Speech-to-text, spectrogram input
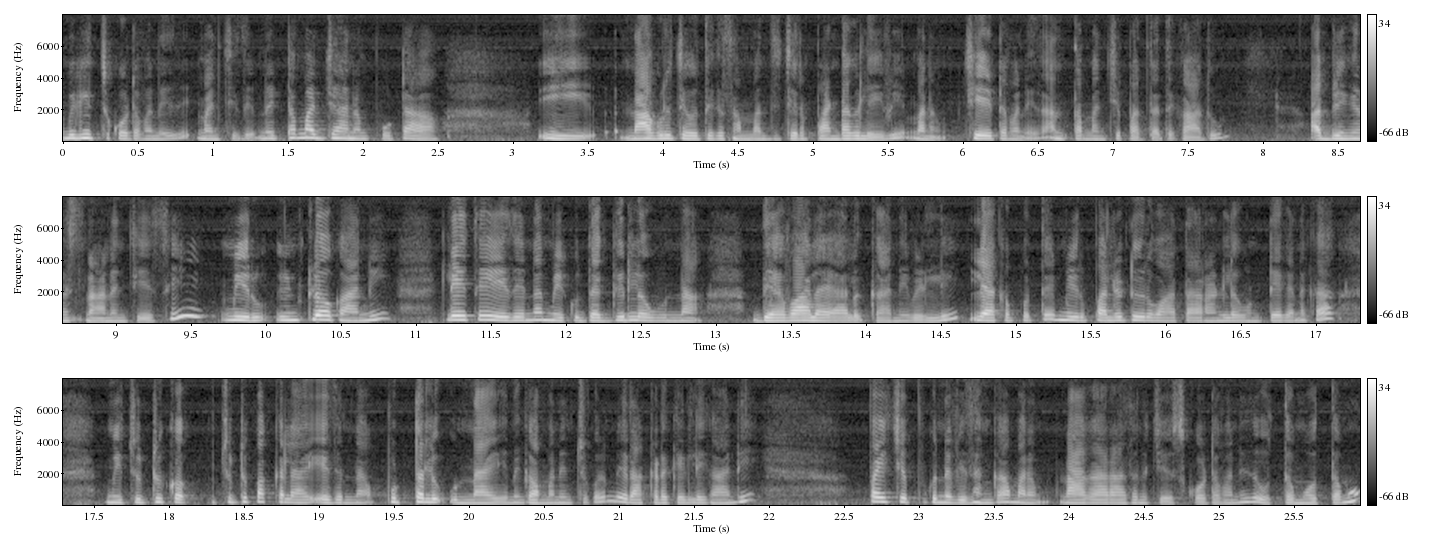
ముగించుకోవటం అనేది మంచిది. నిట్ట మధ్యాహ్నం పూట ఈ నాగుల చవితికి సంబంధించిన పండగలు ఇవి మనం చేయటం అనేది అంత మంచి పద్ధతి కాదు. అభ్యంగన స్నానం చేసి మీరు ఇంట్లో కానీ లేతే ఏదైనా మీకు దగ్గరలో ఉన్న దేవాలయాలకు కానీ వెళ్ళి లేకపోతే మీరు పల్లెటూరు వాతావరణంలో ఉంటే కనుక మీ చుట్టుక చుట్టుపక్కల ఏదైనా పుట్టలు ఉన్నాయని గమనించుకొని మీరు అక్కడికి వెళ్ళి కానీ పై చెప్పుకున్న విధంగా మనం నాగారాధన చేసుకోవటం అనేది ఉత్తమోత్తమం.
